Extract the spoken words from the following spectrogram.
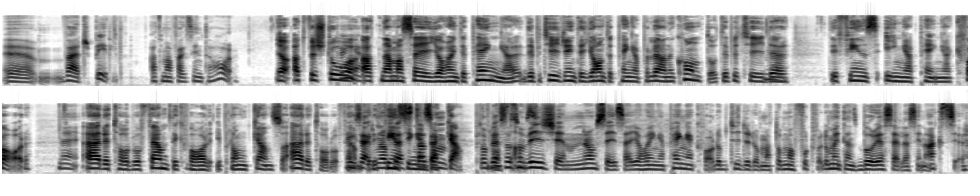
eh, världsbild. Att man faktiskt inte har Ja, att förstå pengar. att när man säger jag har inte pengar, det betyder inte jag har inte pengar på lönekontot. Det betyder Nej. det finns inga pengar kvar. Nej. Är det 12,50 kvar i plånkan så är det 12,50. Exakt, det finns ingen backup. Som, de flesta som vi känner, när de säger så här, jag har inga pengar kvar, då betyder det att de har, fortfarande, de har inte ens börjat sälja sina aktier.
